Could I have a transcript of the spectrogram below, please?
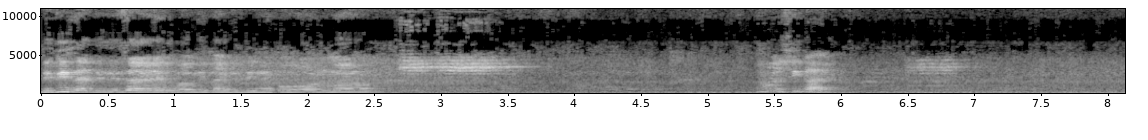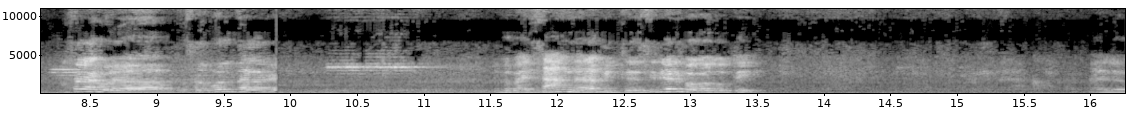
दिदी ना दिदीचं बघितला दिदीने कोण मग? अशी काय? बोल झाला. अगं बाई सांग ना मी सिरियल बघत होते. हॅलो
